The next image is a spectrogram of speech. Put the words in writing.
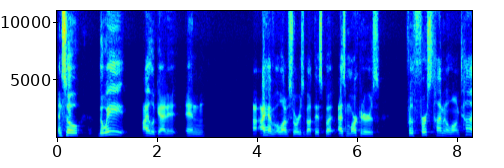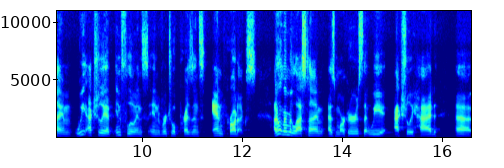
And so the way I look at it, and I have a lot of stories about this, but as marketers, for the first time in a long time, we actually have influence in virtual presence and products. I don't remember the last time as marketers that we actually had uh,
